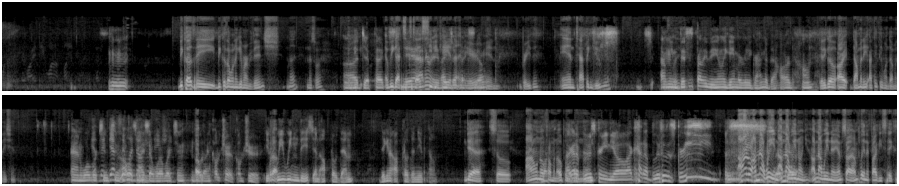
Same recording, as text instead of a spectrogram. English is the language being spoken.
Mhm. Because they because I want to get my revenge. Nut. That's why. uh, jetpacks. And we got yeah, I success, don't really CBK, like and nothing jetpacks, here, yo. and breathing, and tapping Junior. I mean, this is probably the only game I really grinded that hard on. There you go. All right, dominate. I think they won domination. And World Yeah, War they Two too. I was nice at World War Two. No Oh, lie. Culture, culture. If we win this and upload them, they're gonna upload the Nuketown. Yeah. So I don't know if I'm gonna upload I got a blue now. screen, yo. I got a blue screen. I don't know. I'm not waiting. I'm not waiting on you. I'm not waiting on you. I'm sorry. I'm playing at five v six.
